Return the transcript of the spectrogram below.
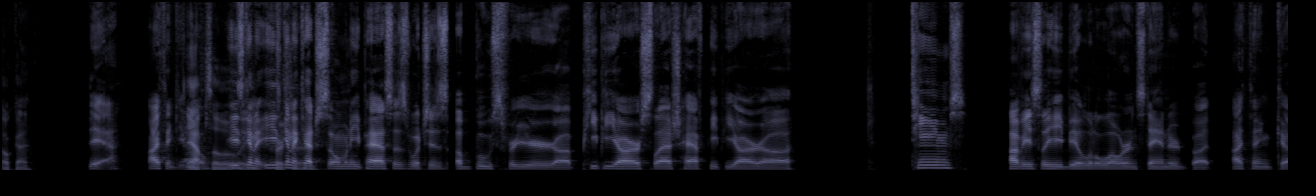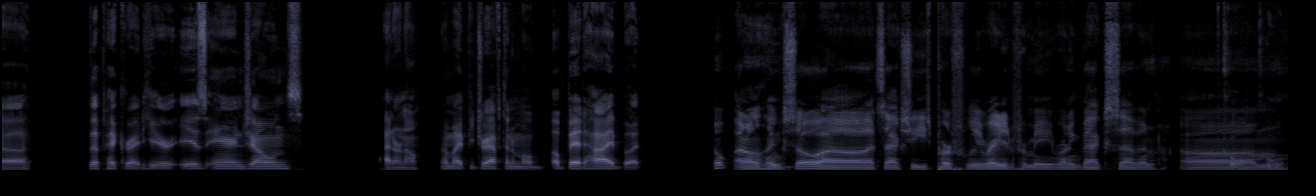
Okay. Yeah, I think he will. Absolutely, He's gonna he's gonna sure. catch so many passes, which is a boost for your uh, PPR slash half PPR uh, teams. Obviously, he'd be a little lower in standard, but I think uh, the pick right here is Aaron Jones. I don't know. I might be drafting him a, a bit high, but Nope, I don't think so. Uh, that's actually he's perfectly rated for me, running back seven. Um, cool.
